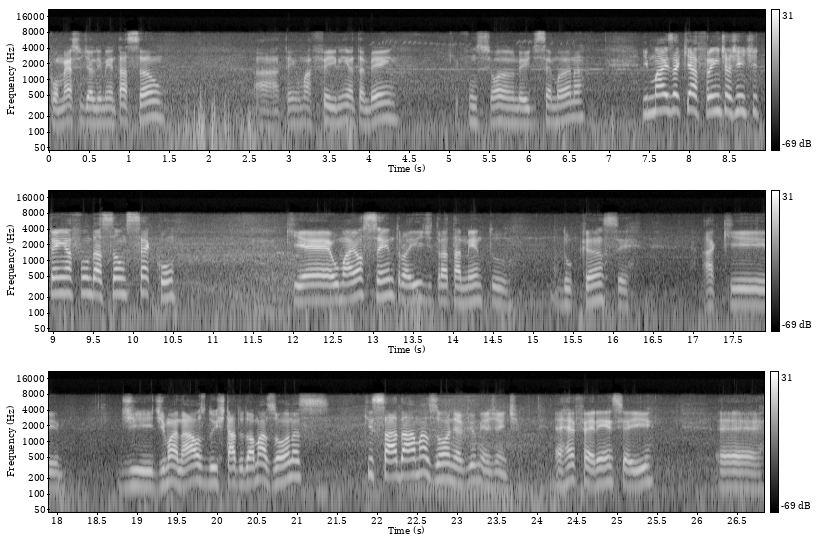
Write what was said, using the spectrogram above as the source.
comércio de alimentação. Ah, tem uma feirinha também que funciona no meio de semana. E mais aqui à frente a gente tem a Fundação Secom, que é o maior centro aí de tratamento do câncer aqui de, de Manaus, do estado do Amazonas, que da Amazônia, viu minha gente? É referência aí é,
